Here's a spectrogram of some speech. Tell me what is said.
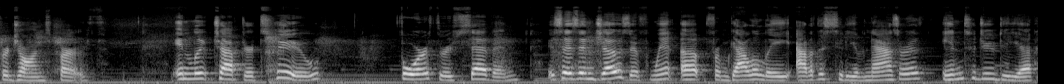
for John's birth. In Luke chapter 2, 4 through 7, it says, And Joseph went up from Galilee out of the city of Nazareth into Judea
